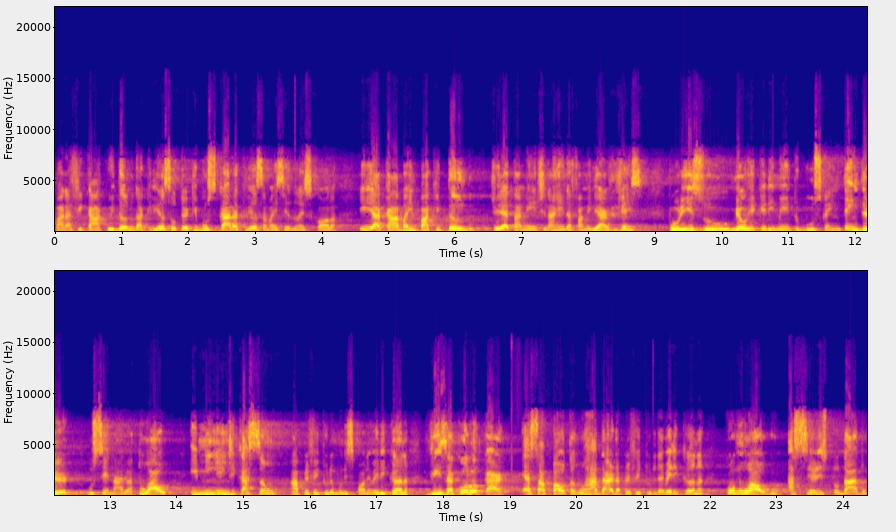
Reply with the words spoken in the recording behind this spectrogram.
para ficar cuidando da criança ou ter que buscar a criança mais cedo na escola e acaba impactando diretamente na renda familiar, Jugência. Por isso, meu requerimento busca entender o cenário atual e minha indicação à Prefeitura Municipal de Americana visa colocar essa pauta no radar da Prefeitura de Americana como algo a ser estudado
